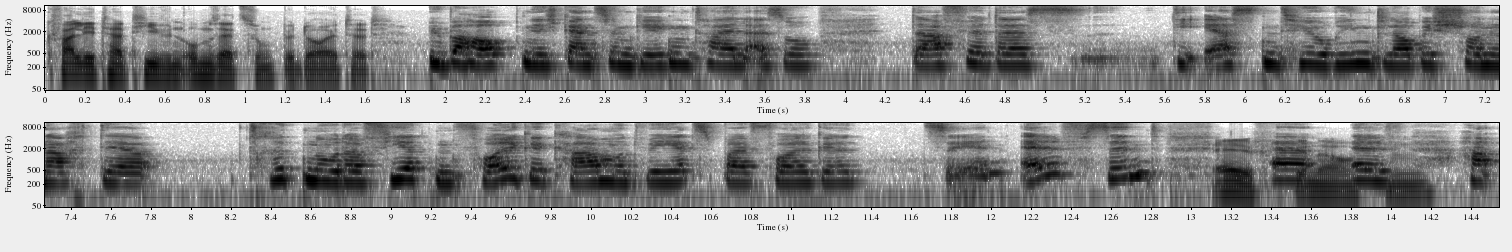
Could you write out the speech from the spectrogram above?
qualitativen Umsetzung bedeutet. überhaupt nicht, ganz im Gegenteil. Also dafür, dass die ersten Theorien, glaube ich, schon nach der dritten oder vierten Folge kamen und wir jetzt bei Folge 10, 11 sind, Elf, äh, genau. elf, Mhm. ha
